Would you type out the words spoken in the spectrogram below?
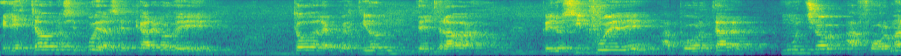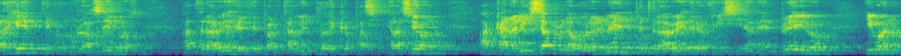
el Estado no se puede hacer cargo de toda la cuestión del trabajo, pero sí puede aportar mucho a formar gente, como lo hacemos a través del Departamento de Capacitación, a canalizarlo laboralmente a través de la Oficina de Empleo y bueno,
